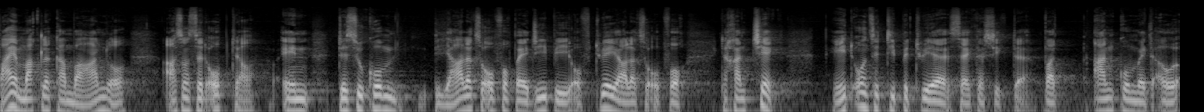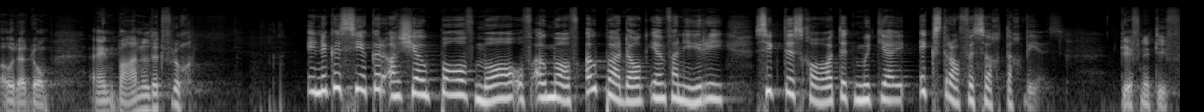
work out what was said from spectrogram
baie maklik kan behandel as ons dit optel. En dis hoekom die jaarlikse opvolg by 'n GP of twee jaarlikse opvolg te gaan check het ons 'n tipe 2 suikersiekte wat aankom met ou ouderdom en behandel dit vroeg. En ek is seker as jou pa of ma of ouma of oupa dalk een van hierdie siektes gehad het, moet jy ekstra versigtig wees. Definitief.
